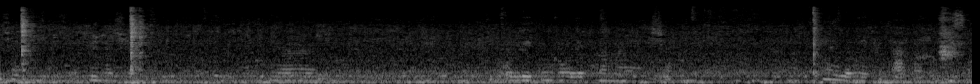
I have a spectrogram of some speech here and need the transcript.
Na siya. Okay na siya. Ayan. Ulitin ko ulit naman siya. Ayan, lumipit ata ko isa.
